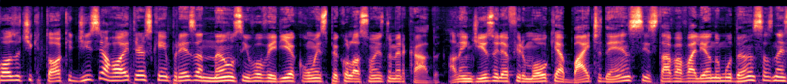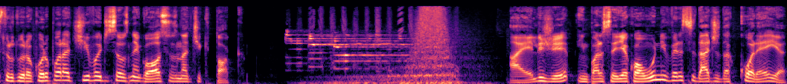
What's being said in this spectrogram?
porta-voz do TikTok disse a Reuters que a empresa não se envolveria com especulações no mercado. Além disso, ele afirmou que a ByteDance estava avaliando mudanças na estrutura corporativa de seus negócios na TikTok. A LG, em parceria com a Universidade da Coreia,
